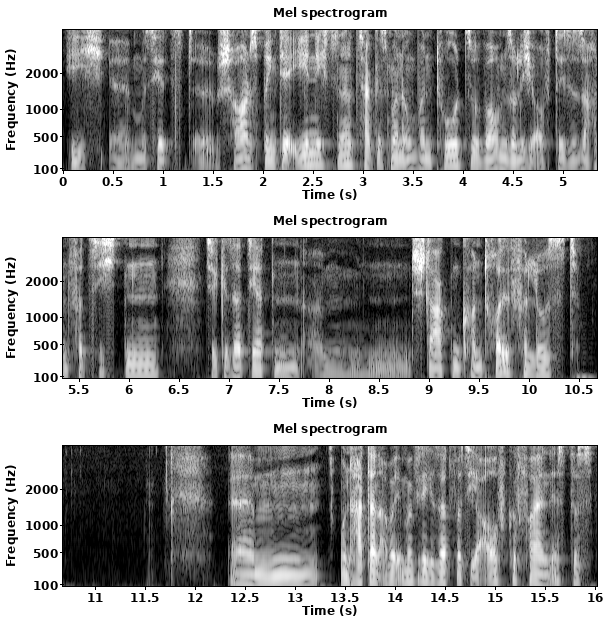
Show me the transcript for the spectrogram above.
ich äh, muss jetzt äh, schauen, es bringt ja eh nichts, ne? Zack, ist man irgendwann tot, so warum soll ich auf diese Sachen verzichten? Sie hat gesagt, sie hat einen ähm, starken Kontrollverlust. Ähm, und hat dann aber immer wieder gesagt, was ihr aufgefallen ist, dass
